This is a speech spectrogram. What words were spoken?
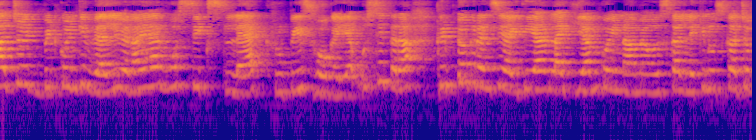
आज जो एक बिटकॉइन की वैल्यू है ना यार, वो सिक्स लाख रुपीज़ हो गई है। उसी तरह क्रिप्टो करेंसी आई थी यार लाइक यम कोई नाम है उसका, लेकिन उसका जो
